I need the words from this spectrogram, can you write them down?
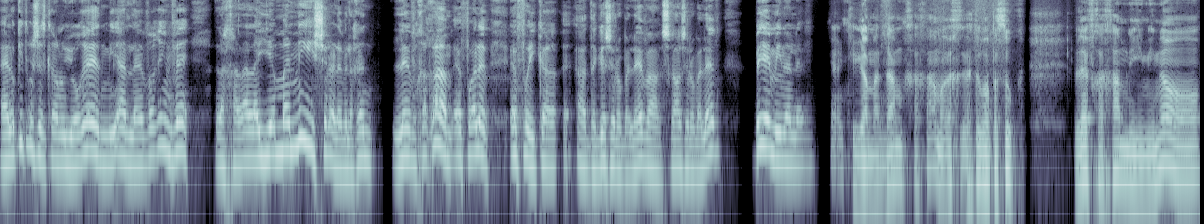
האלוקית, כמו שהזכרנו, יורד מיד לאיברים ולחלל הימני של הלב, ולכן לב חכם, איפה הלב? איפה עיקר הדגש שלו בלב, ההשראה שלו בלב? בימין הלב. כן, כי גם אדם חכם, איך כתוב בפסוק, לב חכם לימינו,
